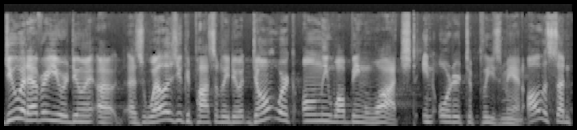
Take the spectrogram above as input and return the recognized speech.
Do whatever you are doing uh, as well as you could possibly do it. Don't work only while being watched in order to please man. All of a sudden,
